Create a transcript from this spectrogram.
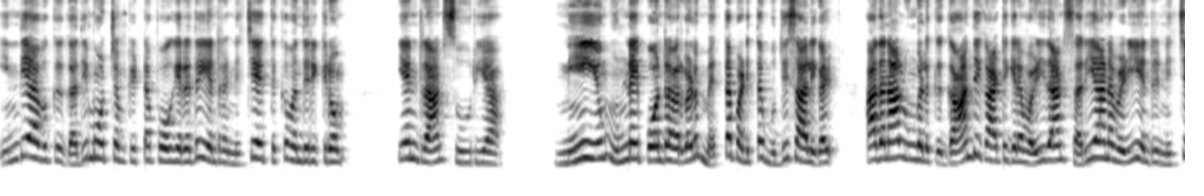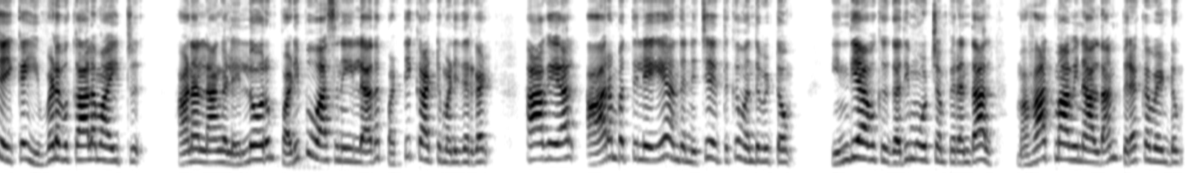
இந்தியாவுக்கு கதிமோட்சம் கிட்டப் போகிறது என்ற நிச்சயத்துக்கு வந்திருக்கிறோம் என்றான் சூர்யா. நீயும் உன்னை போன்றவர்களும் மெத்த படித்த புத்திசாலிகள். அதனால் உங்களுக்கு காந்தி காட்டுகிற வழிதான் சரியான வழி என்று நிச்சயிக்க இவ்வளவு காலமாயிற்று. ஆனால் நாங்கள் எல்லோரும் படிப்பு வாசனை இல்லாத பட்டிக்காட்டு மனிதர்கள். ஆகையால் ஆரம்பத்திலேயே அந்த நிச்சயத்துக்கு வந்துவிட்டோம். இந்தியாவுக்கு கதிமோட்சம் பிறந்தால் மகாத்மாவினால் தான் பிறக்க வேண்டும்.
